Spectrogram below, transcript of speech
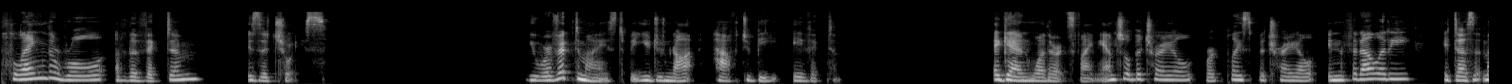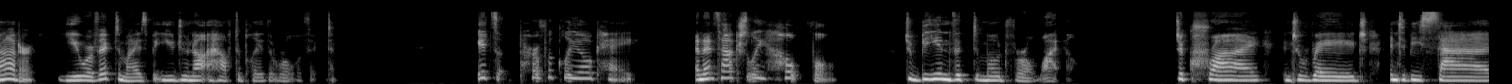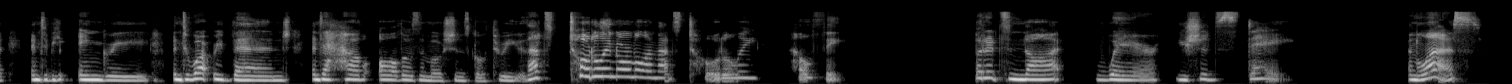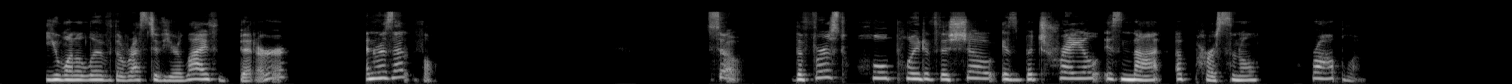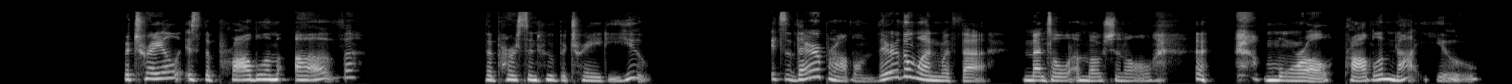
playing the role of the victim is a choice. You were victimized, but you do not have to be a victim. Again, whether it's financial betrayal, workplace betrayal, infidelity, it doesn't matter. You were victimized, but you do not have to play the role of victim. It's perfectly okay. And it's actually helpful to be in victim mode for a while, to cry and to rage and to be sad and to be angry and to want revenge and to have all those emotions go through you. That's totally normal and that's totally healthy but it's not where you should stay. Unless you want to live the rest of your life bitter and resentful. So, the first whole point of the show is betrayal is not a personal problem. Betrayal is the problem of the person who betrayed you it's their problem. They're the one with the mental, emotional, moral problem, not you.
